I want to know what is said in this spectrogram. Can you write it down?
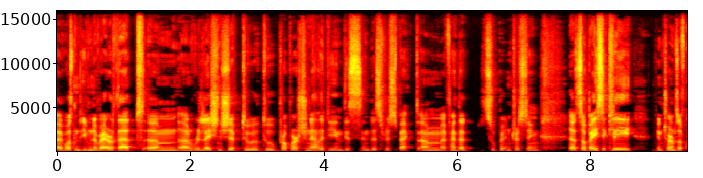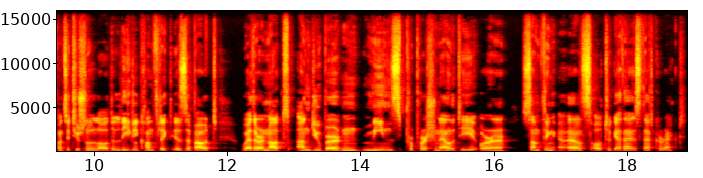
I wasn't even aware of that um, uh, relationship to to proportionality in this in this respect. Um, I find that super interesting. Uh, so basically, in terms of constitutional law, the legal conflict is about whether or not undue burden means proportionality or something else altogether. Is that correct?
